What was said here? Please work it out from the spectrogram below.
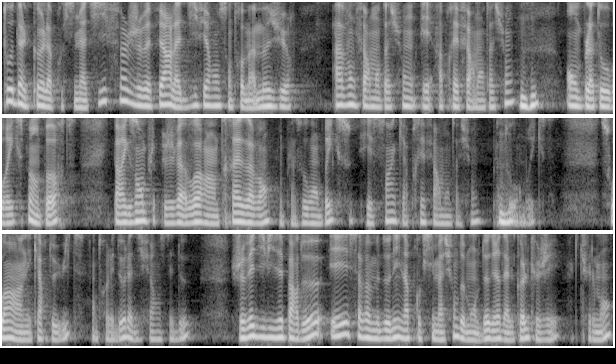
taux d'alcool approximatif, je vais faire la différence entre ma mesure avant fermentation et après fermentation Mhm. en plateau Brix, peu importe. Par exemple, je vais avoir un 13 avant plateau en Brix et 5 après fermentation, plateau Mhm. en Brix. Soit un écart de 8 entre les deux, la différence des deux. Je vais diviser par 2 et ça va me donner une approximation de mon degré d'alcool que j'ai actuellement,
